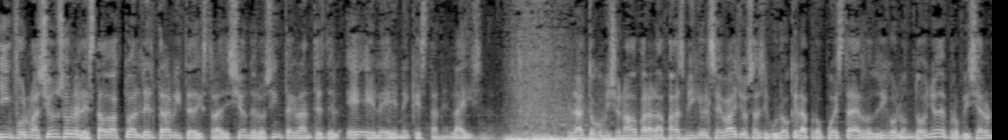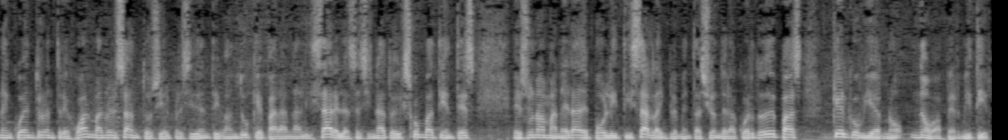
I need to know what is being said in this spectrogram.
información sobre el estado actual del trámite de extradición de los integrantes del ELN que están en la isla. El alto comisionado para la paz, Miguel Ceballos, aseguró que la propuesta de Rodrigo Londoño de propiciar un encuentro entre Juan Manuel Santos y el presidente Iván Duque para analizar el asesinato de excombatientes es una manera de politizar la implementación del acuerdo de paz que el gobierno no va a permitir.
